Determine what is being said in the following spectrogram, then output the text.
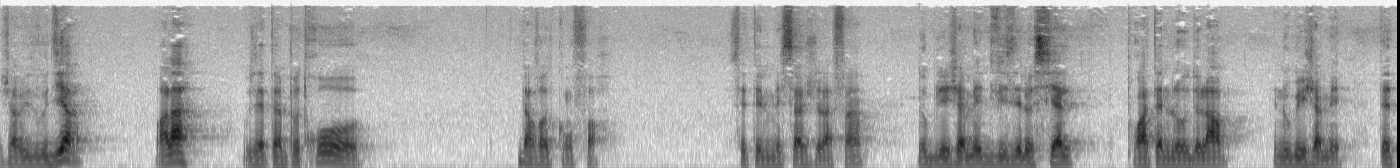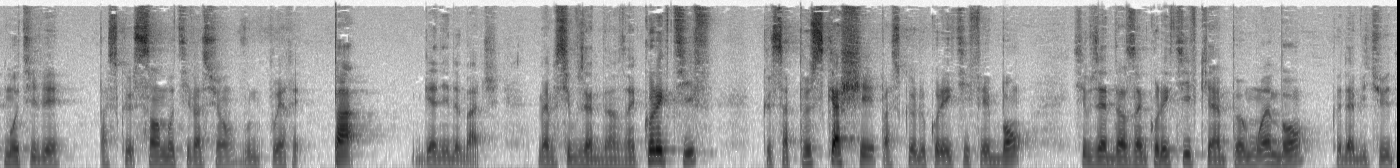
j'ai envie de vous dire, voilà, vous êtes un peu trop dans votre confort. C'était le message de la fin. N'oubliez jamais de viser le ciel pour atteindre le haut de l'arbre. Et n'oubliez jamais d'être motivé parce que sans motivation, vous ne pourrez pas gagner de match. Même si vous êtes dans un collectif, que ça peut se cacher parce que le collectif est bon. Si vous êtes dans un collectif qui est un peu moins bon que d'habitude,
